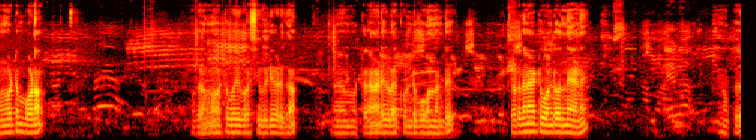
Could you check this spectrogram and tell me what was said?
അങ്ങോട്ടും പോകണം നമുക്ക് അങ്ങോട്ട് പോയി കുറച്ച് വീഡിയോ എടുക്കാം. മുട്ടനാടുകളെ കൊണ്ടുപോകുന്നുണ്ട്. ചെറുതനായിട്ട് കൊണ്ടുവന്നതാണ്. നമുക്ക്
